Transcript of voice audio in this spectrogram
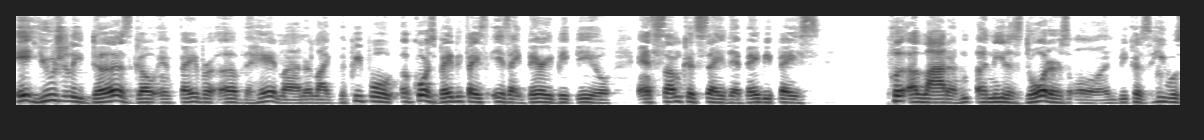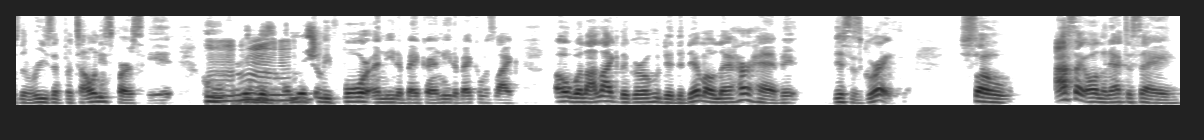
it usually does go in favor of the headliner. Like the people, of course, Babyface is a very big deal. And some could say that Babyface put a lot of Anita's daughters on because he was the reason for Toni's first hit, who it was mm-hmm. initially for Anita Baker. Anita Baker was like, Oh, well, I like the girl who did the demo. Let her have it. This is great. So I say all of that to say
